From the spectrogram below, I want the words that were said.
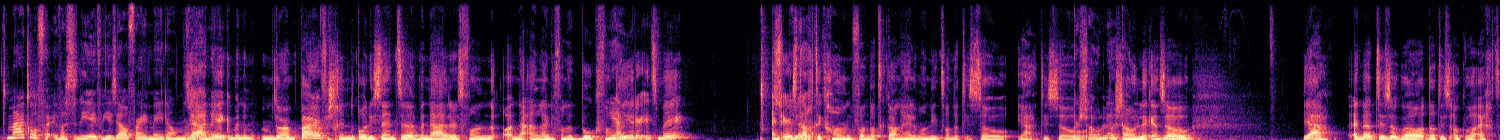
te maken? Of was het niet even jezelf waar je mee dan... Ja, nee, ik ben een, door een paar verschillende producenten benaderd van... naar aanleiding van het boek, van ja. wil je er iets mee? En eerst dacht ik gewoon van dat kan helemaal niet, want het is zo, ja, het is zo persoonlijk, persoonlijk en zo. Mm. Ja, en dat is ook wel, dat is ook wel echt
